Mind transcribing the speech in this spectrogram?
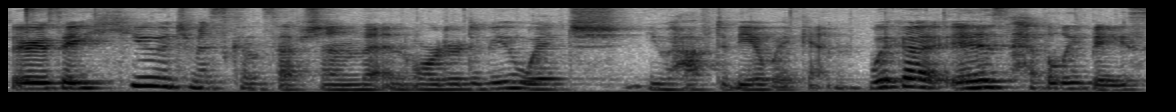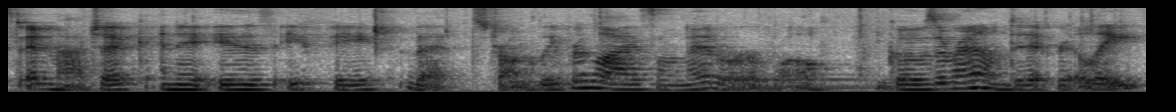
There is a huge misconception that in order to be a witch, you have to be a Wiccan. Wicca is heavily based in magic and it is a faith that strongly relies on it or, well, goes around it really.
